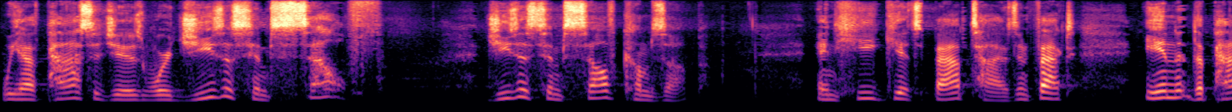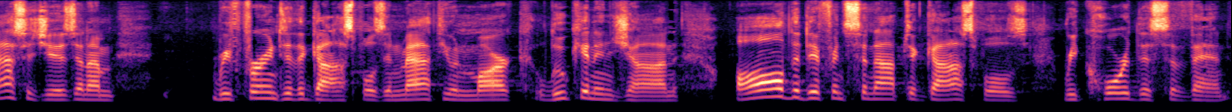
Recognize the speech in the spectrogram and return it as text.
we have passages where Jesus himself, Jesus himself comes up and he gets baptized. In fact, in the passages, and I'm referring to the Gospels in Matthew and Mark, Luke and John, all the different synoptic Gospels record this event.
